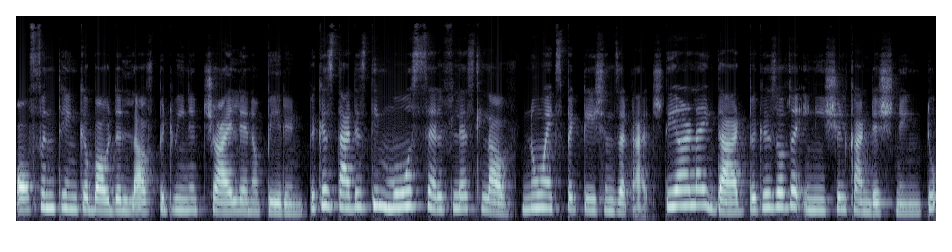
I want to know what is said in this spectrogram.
often think about the love between a child and a parent because that is the most selfless love, no expectations attached. They are like that because of the initial conditioning to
